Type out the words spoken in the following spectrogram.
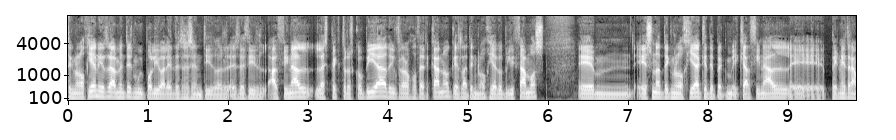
tecnología NIR realmente es muy polivalente en ese sentido. Es decir, al final la espectroscopía de infrarrojo cercano, que es la tecnología que utilizamos, em, es una tecnología que, te que al final eh, penetra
